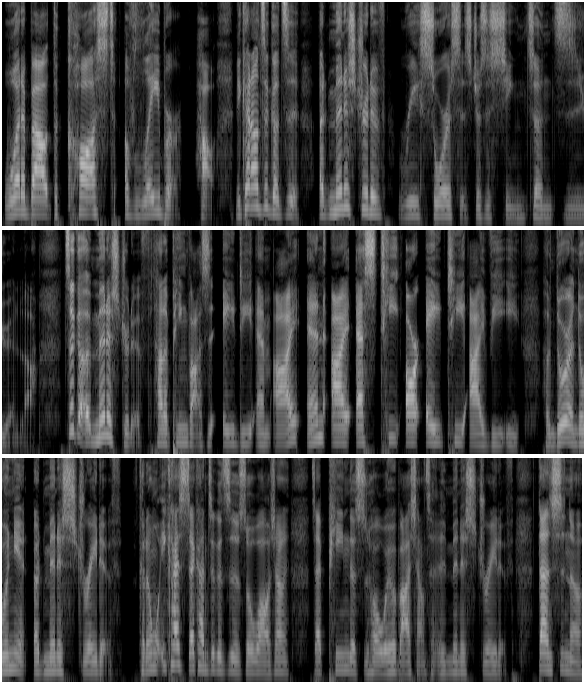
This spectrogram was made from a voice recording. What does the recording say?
What about the cost of labor? 好，你看到这个字 administrative resources 就是行政资源啦。这个 administrative 它的拼法是 a d m i n i s t r a t i v e，很多人都会念 administrative。 可能我一开始在看这个字的时候，我好像在拼的时候，我也会把它想成 administrative。但是呢，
